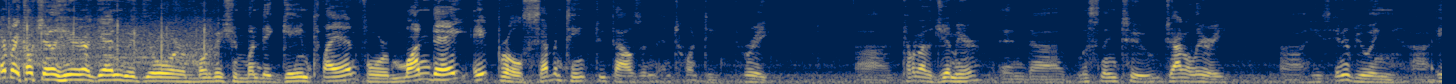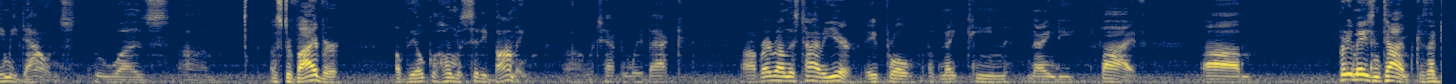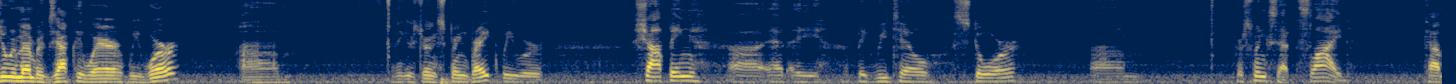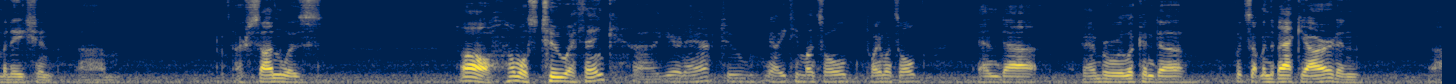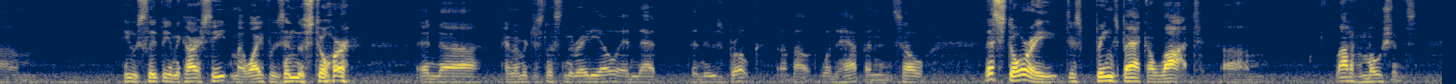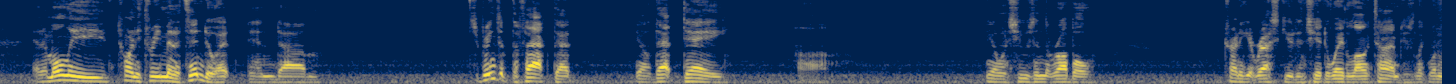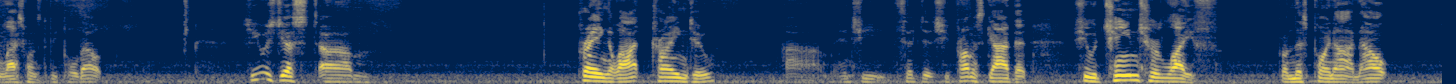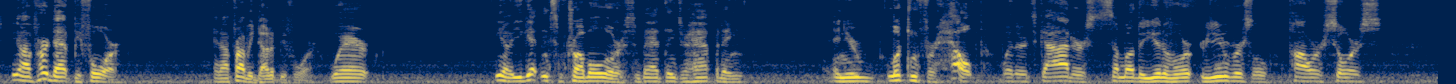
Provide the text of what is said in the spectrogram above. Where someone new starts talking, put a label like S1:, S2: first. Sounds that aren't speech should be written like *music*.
S1: Everybody, Coach Daly here again with your Motivation Monday game plan for Monday, April 17th, 2023. Uh, coming out of the gym here and uh, listening to John O'Leary. Uh, he's interviewing uh, Amy Downs, who was um, a survivor of the Oklahoma City bombing, uh, which happened way back uh, right around this time of year, April of 1995. Um, pretty amazing time because I do remember exactly where we were. Um, I think it was during spring break. We were shopping uh, at a, a, big retail store um, for swing set slide combination. Um, our son was oh almost two, I think, uh, a year and a half, two, you know, 18 months old, 20 months old, and uh, I remember we were looking to put something in the backyard and um, he was sleeping in the car seat. My wife was in the *laughs* store, and uh, I remember just listening to the radio, and that the news broke about what had happened. And so, this story just brings back a lot, um, a lot of emotions. And I'm only 23 minutes into it, and um, she brings up the fact that, you know, that day, um, you know, when she was in the rubble trying to get rescued, and she had to wait a long time. She was like one of the last ones to be pulled out. She was just um, praying a lot, trying to, um, and she said that she promised God that she would change her life from this point on. Now, you know, I've heard that before, and I've probably done it before, where you know you get in some trouble or some bad things are happening and you're looking for help, whether it's God or some other universal power source,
